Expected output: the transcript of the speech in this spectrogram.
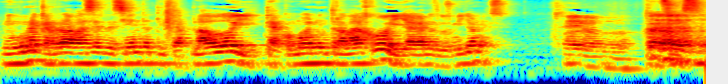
ninguna carrera va a ser de siéntate y te aplaudo y te acomodo en un trabajo y ya ganas los millones. Sí, no, pues no. Entonces,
